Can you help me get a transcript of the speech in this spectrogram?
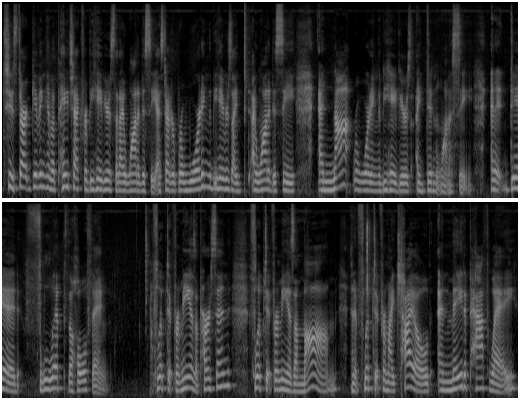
to start giving him a paycheck for behaviors that I wanted to see. I started rewarding the behaviors I, I wanted to see and not rewarding the behaviors I didn't want to see. And it did flip the whole thing. flipped it for me as a person, flipped it for me as a mom, and it flipped it for my child and made a pathway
